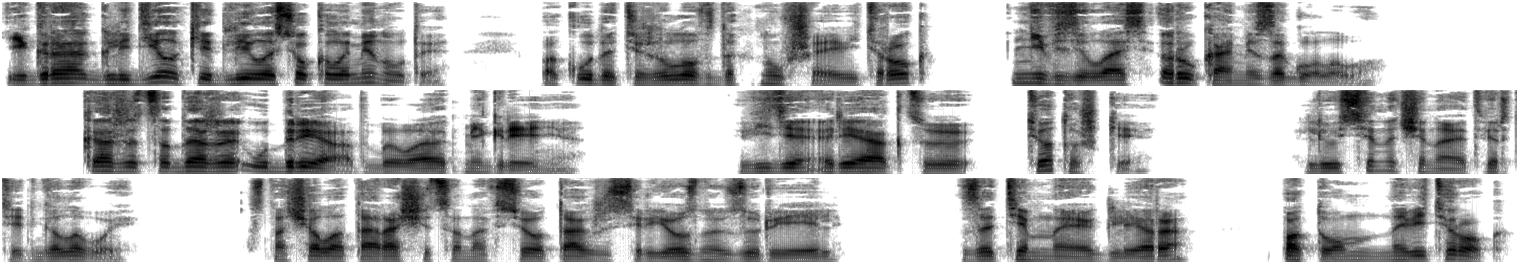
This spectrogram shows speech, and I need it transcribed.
Игра гляделки длилась около минуты, покуда тяжело вздохнувшая ветерок не взялась руками за голову. Кажется, даже у дриад бывают мигрени. Видя реакцию тетушки, Люси начинает вертеть головой. Сначала таращится на все так же серьезную Зуриэль, затем на Эглера, потом на ветерок.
